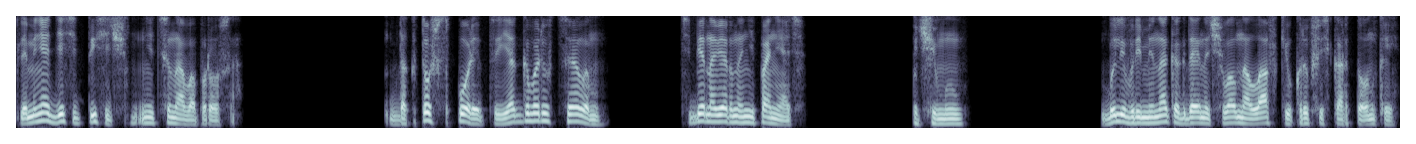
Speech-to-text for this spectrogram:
Для меня 10 тысяч — не цена вопроса. Да кто ж спорит, я говорю в целом. Тебе, наверное, не понять. Почему? Были времена, когда я ночевал на лавке, укрывшись картонкой.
